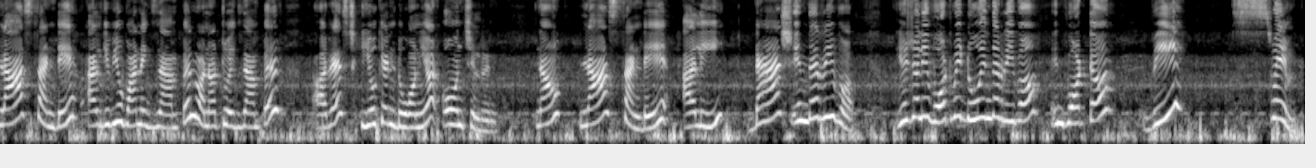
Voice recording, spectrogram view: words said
last sunday i'll give you one example one or two example uh, rest you can do on your own children. Now last sunday ali dash in the river. Usually what we do in the river in water we swim.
